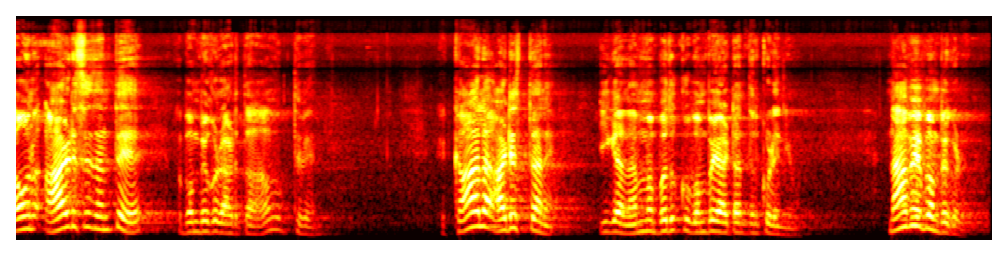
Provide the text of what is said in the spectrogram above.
ಅವನು ಆಡಿಸಿದಂತೆ ಬೊಂಬೆಗಳು ಆಡ್ತಾ ಹೋಗ್ತವೆ. ಕಾಲ ಆಡಿಸ್ತಾನೆ. ಈಗ ನಮ್ಮ ಬದುಕು ಬೊಂಬೆ ಆಟ ಅಂತ ಅಂದ್ಕೊಳ್ಳಿ ನೀವು. ನಾವೇ ಬೊಂಬೆಗಳು.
